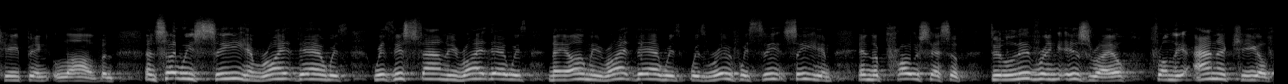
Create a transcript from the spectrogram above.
keeping love. And, and so we see him right there with, with this family, right there with Naomi, right there with, with Ruth. We see, see him in the process of delivering Israel from the anarchy of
